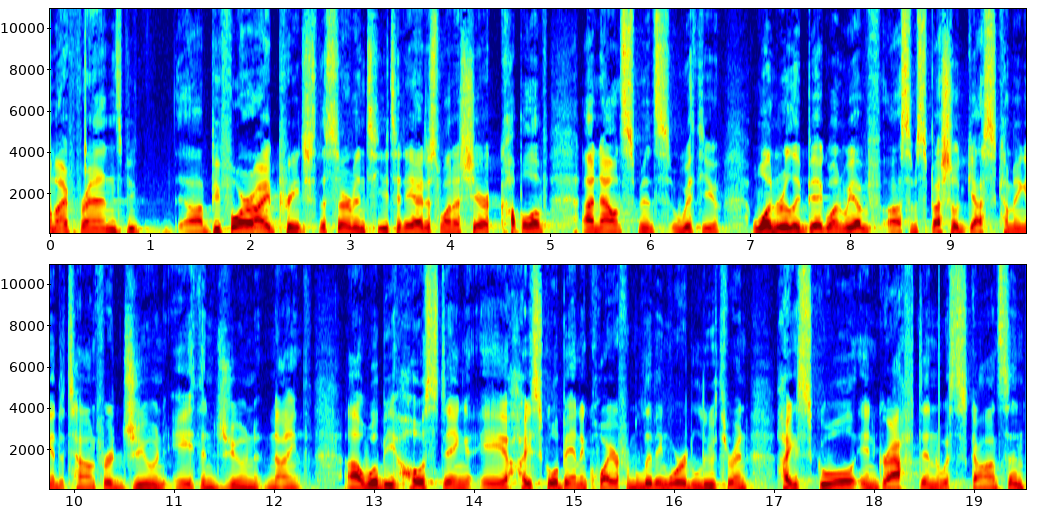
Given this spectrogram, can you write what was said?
my friends. Be- uh, before I preach the sermon to you today, I just want to share a couple of announcements with you. One really big one we have uh, some special guests coming into town for June 8th and June 9th. Uh, we'll be hosting a high school band and choir from Living Word Lutheran High School in Grafton, Wisconsin.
